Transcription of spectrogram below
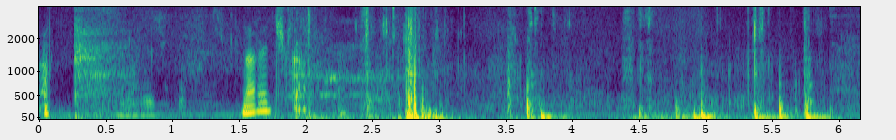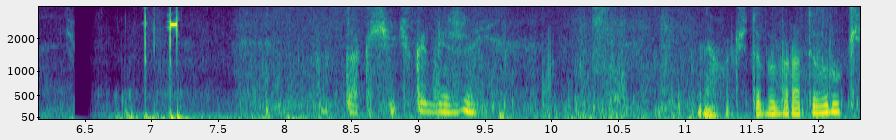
Оп. Нарочка. Так, щучка біжи. Не хочу тебе брати в руки.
